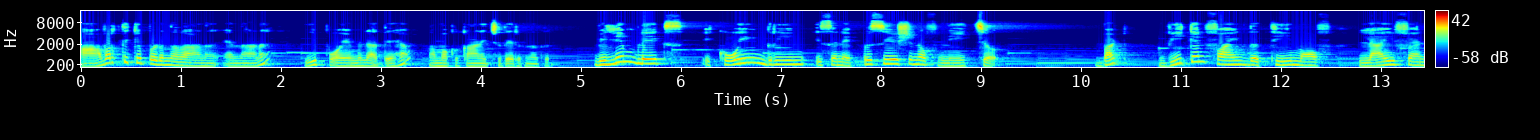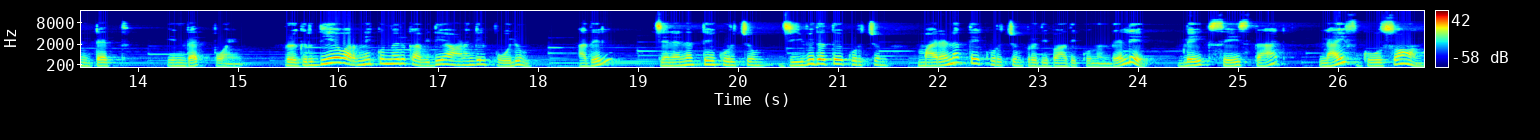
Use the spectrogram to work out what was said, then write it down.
ആവർത്തിക്കപ്പെടുന്നതാണ് എന്നാണ് ഈ പോയമിൽ അദ്ദേഹം നമുക്ക് കാണിച്ചു തരുന്നത്. വില്യം ബ്ലേക്സ് ഇക്കോയിങ് green is an appreciation of nature but we can find the theme of life and death in that poem പ്രകൃതിയെ വർണിക്കുന്ന ഒരു കവിതയാണെങ്കിൽ പോലും അതിൽ ജനനത്തെക്കുറിച്ചും ജീവിതത്തെക്കുറിച്ചും മരണത്തെക്കുറിച്ചും പ്രതിപാദിക്കുന്നുണ്ട് അല്ലേ? Blake says that life goes on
